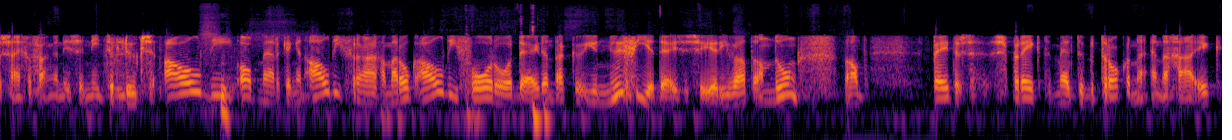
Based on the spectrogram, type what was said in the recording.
zijn gevangenissen niet te luxe? Al die opmerkingen, al die vragen, maar ook al die vooroordelen... daar kun je nu via deze serie wat aan doen. Want Peters spreekt met de betrokkenen en dan ga ik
